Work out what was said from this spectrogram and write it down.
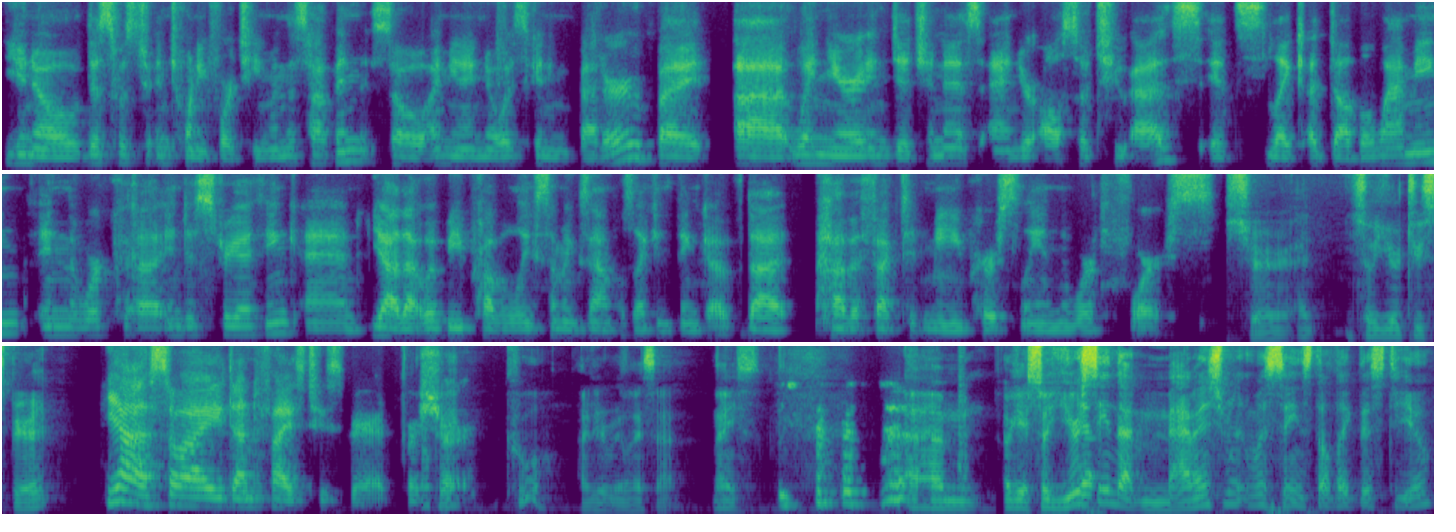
you know this was in 2014 when this happened so i mean i know it's getting better but uh, when you're indigenous and you're also 2s it's like a double whammy in the work uh, industry i think and yeah that would be probably some examples i can think of that have affected me personally in the workforce Sure. So you're two spirit? Yeah, so I identify as two spirit for Okay, sure. cool. I didn't realize that. Nice. Um, okay, so you're Yeah. saying that management was saying stuff like this to you?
